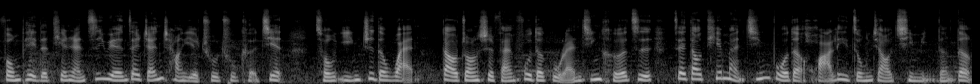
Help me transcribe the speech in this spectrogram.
丰沛的天然资源在展场也处处可见。从银质的碗到装饰繁复的古兰经盒子，再到贴满金箔的华丽宗教器皿等等。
